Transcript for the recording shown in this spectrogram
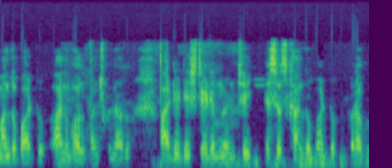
మనతో పాటు అనుభవాలు పంచుకున్నారు. ఆర్డిటి స్టేడియం నుంచి ఎస్ఎస్ ఖాన్తో పాటు రఘు.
